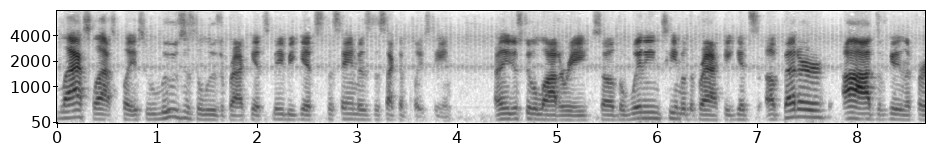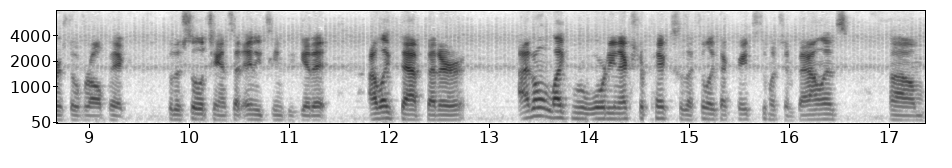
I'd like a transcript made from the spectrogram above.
last last place who loses the loser brackets maybe gets the same as the second place team. Think you just do a lottery. So the winning team of the bracket gets a better odds of getting the first overall pick, but there's still a chance that any team could get it. I like that better. I don't like rewarding extra picks because I feel like that creates too much imbalance. Um,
